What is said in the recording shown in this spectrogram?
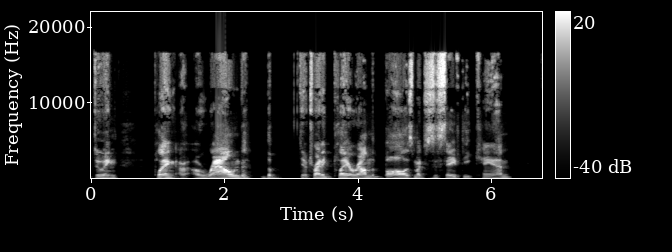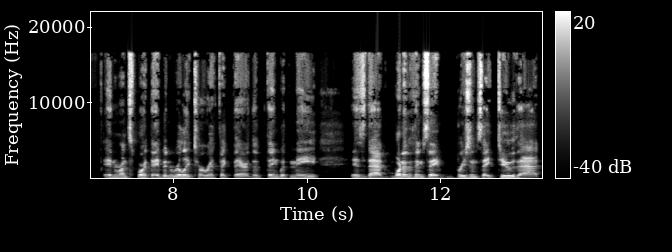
doing playing around the you know trying to play around the ball as much as the safety can in run sport. They've been really terrific there. The thing with me is that one of the things they reasons they do that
